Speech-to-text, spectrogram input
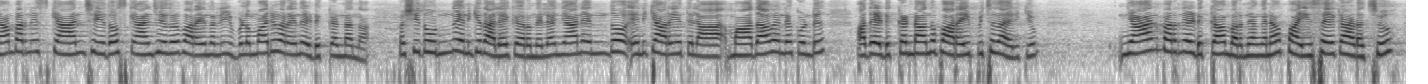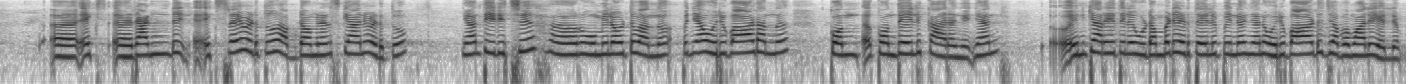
ഞാൻ പറഞ്ഞ് സ്കാൻ ചെയ്തോ സ്കാൻ ചെയ്തോ പറയുന്നുണ്ടെങ്കിൽ ഇവളുമാർ പറയുന്നത് എടുക്കണ്ടെന്നാണ് പക്ഷേ ഇതൊന്നും എനിക്ക് തലയിൽ കയറുന്നില്ല. ഞാൻ എന്തോ എനിക്കറിയത്തില്ല. മാതാവ് എന്നെ കൊണ്ട് അത് എടുക്കണ്ടെന്ന് പറയിപ്പിച്ചതായിരിക്കും. ഞാൻ പറഞ്ഞ് എടുക്കാൻ പറഞ്ഞു. അങ്ങനെ പൈസയൊക്കെ അടച്ചു. എക്സ് രണ്ട് എക്സ്റേയും എടുത്തു അബ്ഡോമിനൽ സ്കാനും എടുത്തു. ഞാൻ തിരിച്ച് റൂമിലോട്ട് വന്നു അപ്പം ഞാൻ ഒരുപാട് അന്ന് കൊന്ത കൊന്തയിൽ കരഞ്ഞു. ഞാൻ എനിക്കറിയത്തില്ല ഉടമ്പടി എടുത്തതിൽ പിന്നെ ഞാൻ ഒരുപാട് ജപമാല ചൊല്ലും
